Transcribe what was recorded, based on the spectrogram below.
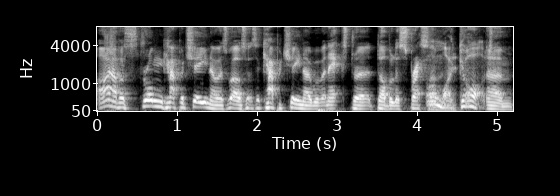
I have a strong cappuccino as well, so it's a cappuccino with an extra double espresso. Oh my god! Um,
